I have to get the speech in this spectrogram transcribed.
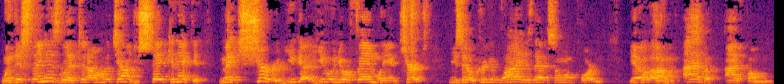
When this thing is lifted, I want to challenge you, stay connected. Make sure you got you and your family in church. You say, well, Cricket, why is that so important? You know, um, I have an iPhone,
